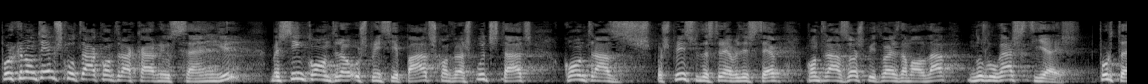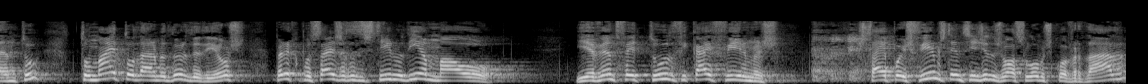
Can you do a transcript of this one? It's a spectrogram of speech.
Porque não temos que lutar contra a carne e o sangue, mas sim contra os principados, contra as potestades, contra as, os príncipes das trevas deste século, contra as espirituais da maldade, nos lugares celestiais. Portanto, tomai toda a armadura de Deus para que possais resistir no dia mau. E havendo feito tudo, ficai firmes. Estai, pois, firmes, tendo cingido os vossos lombos com a verdade,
